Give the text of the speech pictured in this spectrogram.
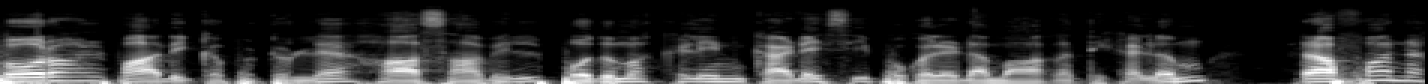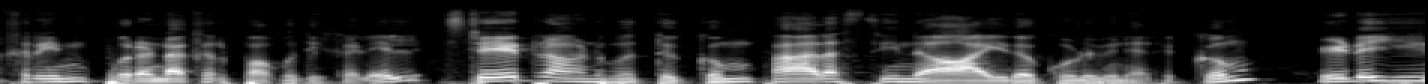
போரால் பாதிக்கப்பட்டுள்ள ஹாசாவில் பொதுமக்களின் கடைசி புகலிடமாக திகழும் ரஃபா நகரின் புறநகர் பகுதிகளில் ஸ்டேட் ராணுவத்துக்கும் பாலஸ்தீன ஆயுத குழுவினருக்கும் இடையே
